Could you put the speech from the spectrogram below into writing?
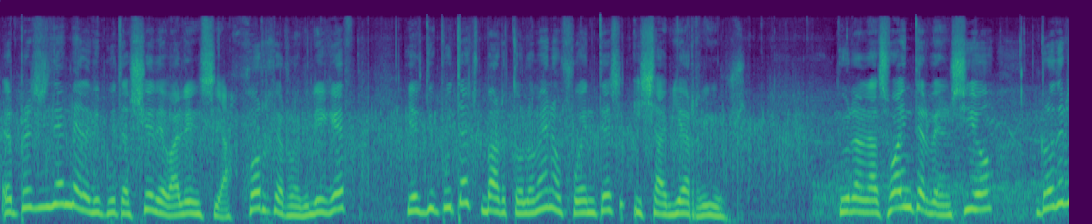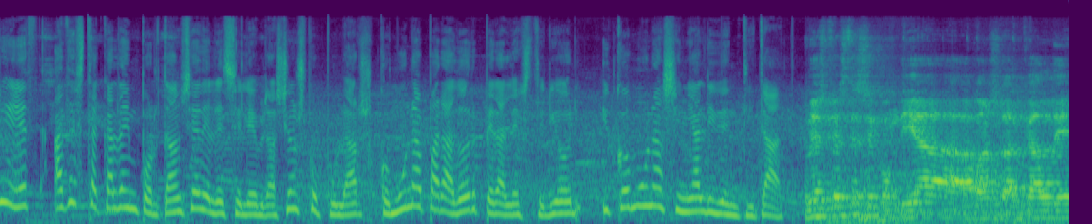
el president de la Diputació de València, Jorge Rodríguez, i els diputats Bartolomé Fuentes i Xavier Rius. Durant la seva intervenció, Rodríguez ha destacat la importància de les celebracions populars com un aparador per a l'exterior i com una senyal d'identitat. Unes festes com dia abans l'alcalde,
